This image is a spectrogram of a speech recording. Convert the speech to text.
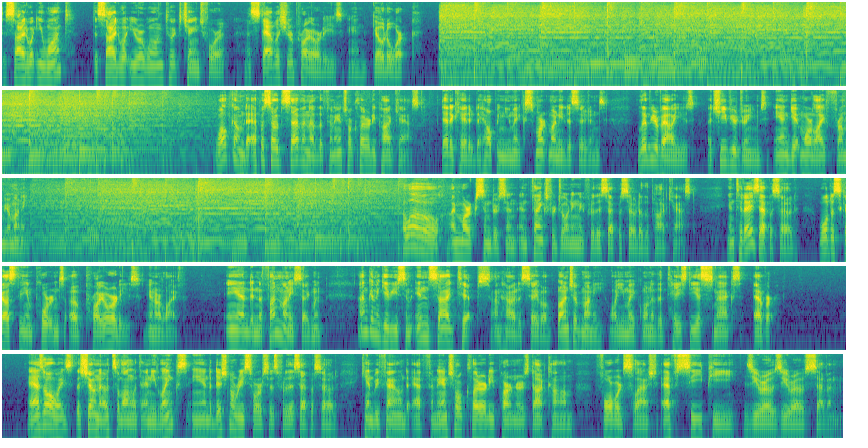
Decide what you want, decide what you are willing to exchange for it, establish your priorities, and go to work. Welcome to episode 7 of the Financial Clarity Podcast, dedicated to helping you make smart money decisions, live your values, achieve your dreams, and get more life from your money. Hello, I'm Mark Sinderson, and thanks for joining me for this episode of the podcast. In today's episode, we'll discuss the importance of priorities in our life. And in the Fun Money segment, I'm going to give you some inside tips on how to save a bunch of money while you make one of the tastiest snacks ever. As always, the show notes, along with any links and additional resources for this episode, can be found at financialclaritypartners.com forward slash FCP007.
